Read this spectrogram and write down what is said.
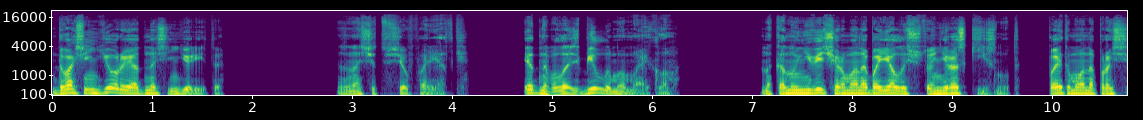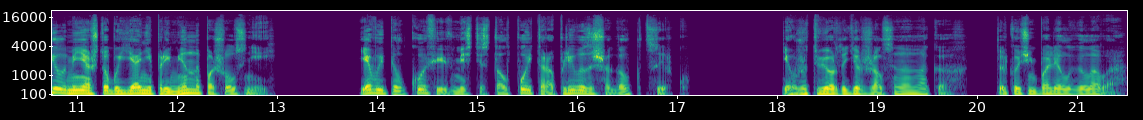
Два сеньора и одна сеньорита. Значит, все в порядке. Эдна была с Биллом и Майклом. Накануне вечером она боялась, что они раскиснут, поэтому она просила меня, чтобы я непременно пошел с ней. Я выпил кофе и вместе с толпой торопливо зашагал к цирку. Я уже твердо держался на ногах, только очень болела голова.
